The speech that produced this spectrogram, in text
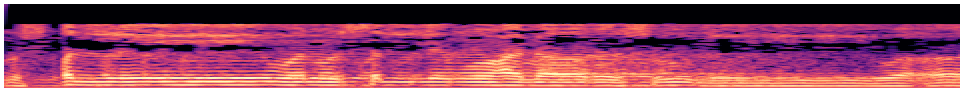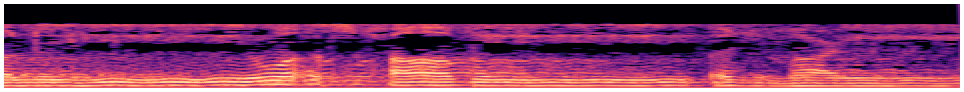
نصلي ونسلم على رسوله وآله وأصحابه أجمعين.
